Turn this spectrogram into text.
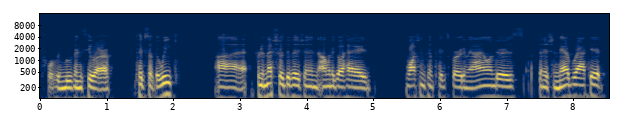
before we move into our picks of the week. Uh, for the Metro Division, I'm going to go ahead. Washington, Pittsburgh, and the Islanders finish in their bracket.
